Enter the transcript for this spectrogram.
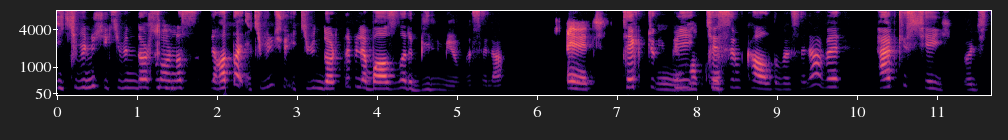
2003-2004 sonrası hatta 2003 ve 2004'te bile bazıları bilmiyor mesela. Evet. Tek tük Bilmiyorum, bir haklı. kesim kaldı mesela ve herkes şey böyle işte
